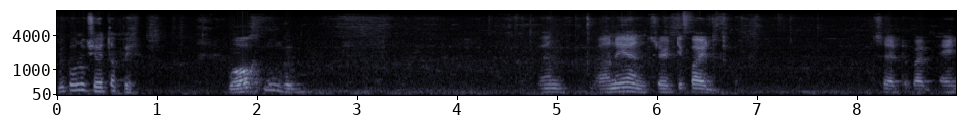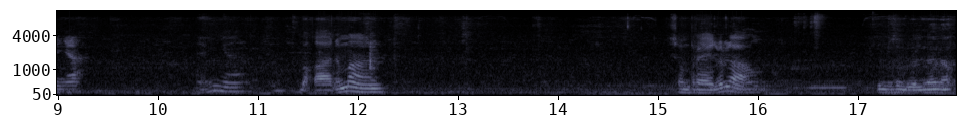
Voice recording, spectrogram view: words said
Hindi ko nag-set up eh. Bakit nung ganun? Yan. Ano yan? Certified. Certified Enya. Enya. Baka naman. Sombrero lang. Sumusunod na lang.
